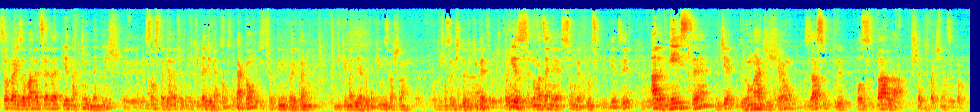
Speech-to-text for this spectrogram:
są realizowane cele jednak inne niż y, są stawiane przed Wikipedią jako taką i przed tymi projektami Wikimedii jako takimi, zwłaszcza odnoszącymi się do Wikipedii. To nie jest zgromadzenie sumy ludzkiej wiedzy, ale miejsce, gdzie gromadzi się zasób, który pozwala przetrwać językowi.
